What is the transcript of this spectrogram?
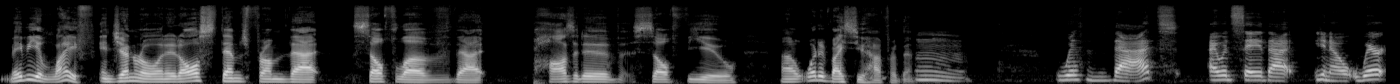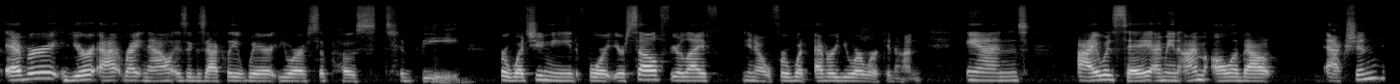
maybe life in general, and it all stems from that self love, that positive self view. Uh, what advice do you have for them? Mm. With that, I would say that you know wherever you're at right now is exactly where you are supposed to be for what you need for yourself, your life, you know, for whatever you are working on. And I would say, I mean, I'm all about action,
